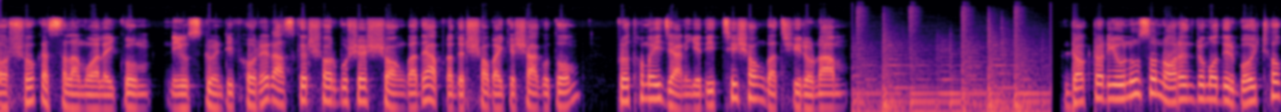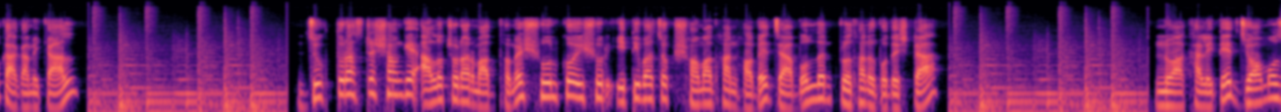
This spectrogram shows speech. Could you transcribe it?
দর্শক, আসসালামু আলাইকুম। নিউজ টোয়েন্টি এর আজকের সর্বশেষ সংবাদে আপনাদের সবাইকে স্বাগতম। প্রথমেই জানিয়ে দিচ্ছি সংবাদ শিরোনাম। ডক্টর ইউনুস ও নরেন্দ্র মোদীর বৈঠক আগামীকাল। যুক্তরাষ্ট্রের সঙ্গে আলোচনার মাধ্যমে শুল্ক ইস্যুর ইতিবাচক সমাধান হবে, যা বললেন প্রধান উপদেষ্টা। নোয়াখালীতে যমজ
